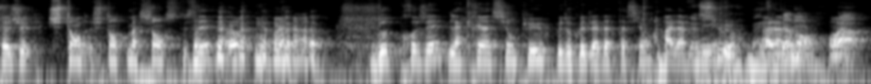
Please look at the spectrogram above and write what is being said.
Je, je tente, je tente ma chance, tu sais. D'autres projets, la création pure plutôt que de l'adaptation? À Ah, Bien l'avenir? sûr, bah, évidemment. Bah,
